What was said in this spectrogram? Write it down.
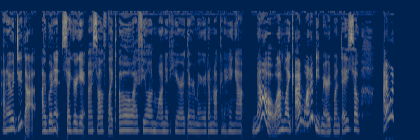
And I would do that. I wouldn't segregate myself like, oh, I feel unwanted here. They're married. I'm not going to hang out. No, I'm like, I want to be married one day. So I want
